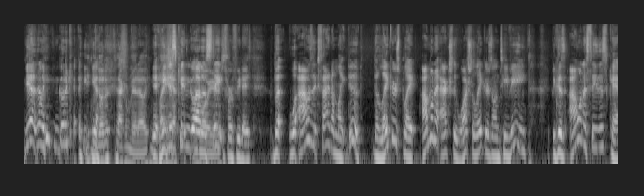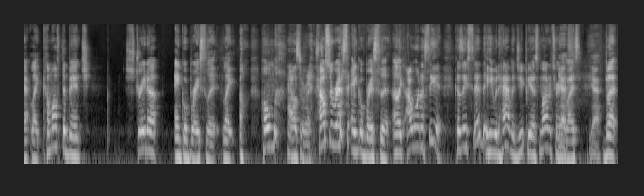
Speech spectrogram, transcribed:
yeah no he can go to Ca- He can yeah. go to Sacramento. He can Yeah, play he just couldn't go the out of state for a few days. But what I was excited, I'm like, dude, the Lakers play. I'm gonna actually watch the Lakers on TV because I want to see this cat like come off the bench, straight up ankle bracelet, like oh, home House arrest. house arrest ankle bracelet. Uh, Like I want to see it because they said that he would have a GPS monitoring Yes. device. Yeah. But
